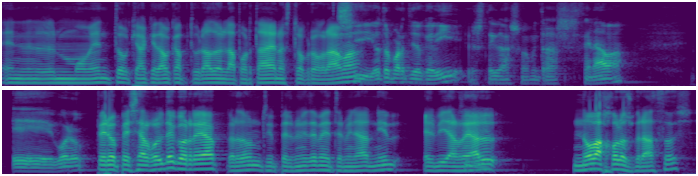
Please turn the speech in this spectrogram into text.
en el momento que ha quedado capturado en la portada de nuestro programa. Sí, otro partido que vi, este caso mientras cenaba. Eh, bueno, Pero pese al gol de Correa, perdón, si permíteme terminar, Nil, el Villarreal no bajó los brazos.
